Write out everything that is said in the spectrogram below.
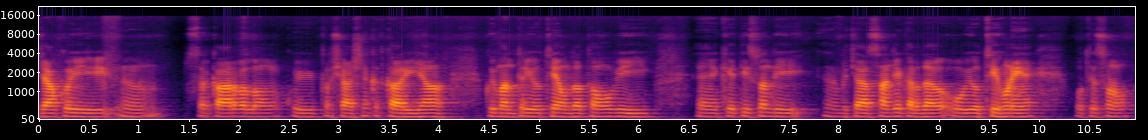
ਜਾਂ ਕੋਈ ਸਰਕਾਰ ਵੱਲੋਂ ਕੋਈ ਪ੍ਰਸ਼ਾਸਨਿਕ ਅਧਿਕਾਰੀ ਜਾਂ ਕੋਈ ਮੰਤਰੀ ਉੱਥੇ ਆਉਂਦਾ ਤਾਂ ਉਹ ਵੀ ਖੇਤੀ ਸੰਬੰਧੀ ਵਿਚਾਰ ਸਾਂਝੇ ਕਰਦਾ, ਉਹ ਵੀ ਉੱਥੇ ਹੋਣੇ ਆ। ਉੱਥੇ ਸੁਣੋ।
